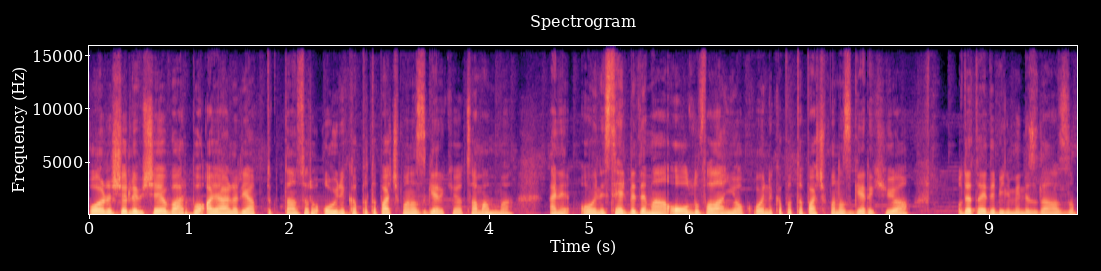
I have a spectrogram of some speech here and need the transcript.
Bu arada şöyle bir şey var. Bu ayarları yaptıktan sonra oyunu kapatıp açmanız gerekiyor tamam mı? Hani oyunu selvede ha oldu falan yok. Oyunu kapatıp açmanız gerekiyor. O detayı da bilmeniz lazım.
